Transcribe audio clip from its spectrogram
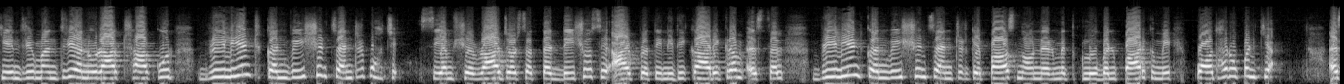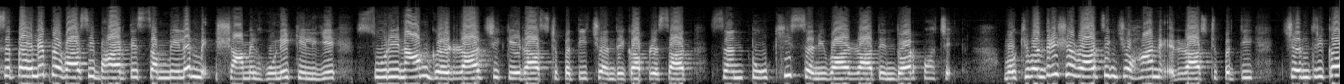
केंद्रीय मंत्री Anurag Thakur brilliant convention centre पहुँचे। सीएम शिवराज और सत्तर देशों से आए प्रतिनिधि कार्यक्रम स्थल ब्रिलियंट कन्वेंशन सेंटर के पास नवनिर्मित ग्लोबल पार्क में पौधारोपण किया। ऐसे पहले प्रवासी भारतीय सम्मेलन में शामिल होने के लिए सूरीनाम गणराज्य के राष्ट्रपति चंद्रिका प्रसाद संतोखी शनिवार रात इंदौर पहुँचे। मुख्यमंत्री शिवराज सिंह चौहान ने राष्ट्रपति चंद्रिका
